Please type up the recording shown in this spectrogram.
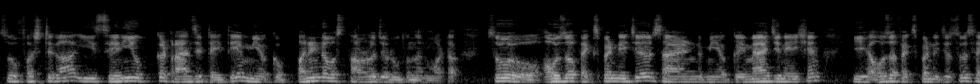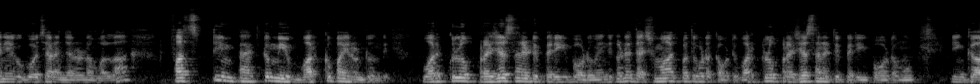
సో ఫస్ట్గా ఈ శని యొక్క ట్రాన్సిట్ అయితే మీ యొక్క పన్నెండవ స్థానంలో జరుగుతుంది అనమాట so house of expenditures and మీ యొక్క ఇమాజినేషన్ ఈ హౌస్ ఆఫ్ ఎక్స్పెండిచర్స్లో శని యొక్క గోచారం జరగడం వల్ల ఫస్ట్ ఇంపాక్ట్ మీ వర్క్ పైన ఉంటుంది. వర్క్లో ప్రెషర్స్ అనేటివి పెరిగిపోవడం ఎందుకంటే దశమాధిపతి కూడా కాబట్టి వర్క్లో ప్రెషర్స్ అనేటివి పెరిగిపోవడము ఇంకా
